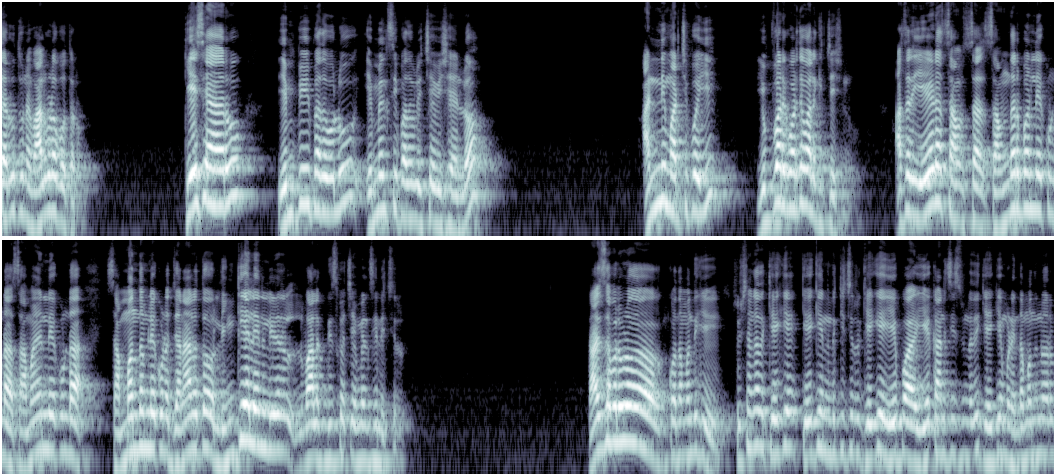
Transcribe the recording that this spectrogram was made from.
జరుగుతున్నాయి వాళ్ళు కూడా పోతారు. కేసీఆర్ ఎంపీ పదవులు ఎమ్మెల్సీ పదవులు ఇచ్చే విషయంలో అన్నీ మర్చిపోయి ఎవ్వరికి పడితే వాళ్ళకి ఇచ్చేసిండు అసలు ఏడ స- సందర్భం లేకుండా సమయం లేకుండా సంబంధం లేకుండా జనాలతో లింకే లేని లీడర్ వాళ్ళకి తీసుకొచ్చి ఎమ్మెల్సీలు ఇచ్చారు రాజ్యసభలో కూడా కొంతమందికి చూసినాం కదా కేకే కేకే ఎందుకు ఇచ్చారు కేకే ఏ పా ఏ కాన్స్టిట్యూన్సీ ఉన్నది? కేకే మరి ఎంతమంది ఉన్నారు?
